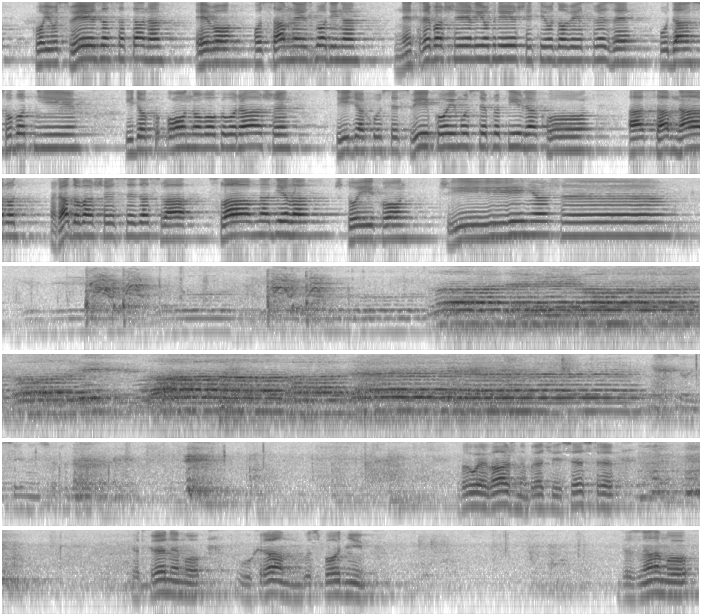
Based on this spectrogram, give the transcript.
koju sveza satana, evo, osamnaest godina, ne trebaše li odriješiti od ove sveze u dan subotnji, i dok on ovo govoraše, stiđahu se svi koji mu se protivljaku, a sav narod radovaše se za sva slavna djela što ih on činjaše. Braćo i sestre, kad krenemo u hram gospodnji, da znamo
